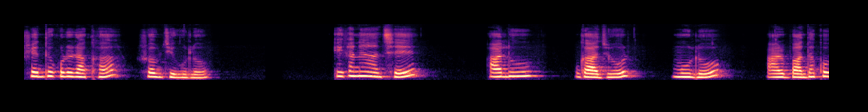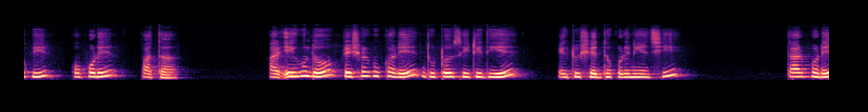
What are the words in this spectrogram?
সেদ্ধ করে রাখা সবজিগুলো। এখানে আছে আলু, গাজর, মূলো আর বাঁধাকপির ওপরের পাতা। আর এগুলো প্রেশার কুকারে দুটো সিটি দিয়ে একটু সেদ্ধ করে নিয়েছি। তারপরে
